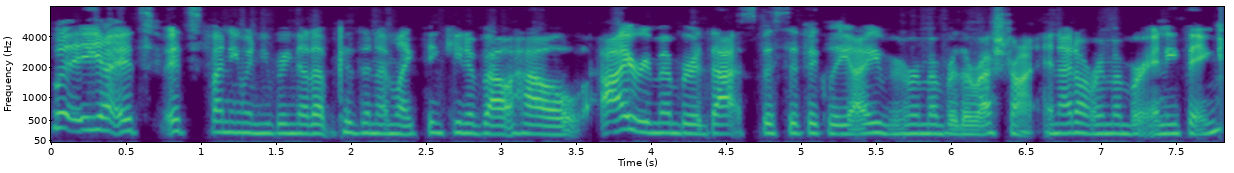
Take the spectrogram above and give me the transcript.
well, yeah, it's it's funny when you bring that up because then I'm like thinking about how I remember that specifically. I even remember the restaurant, and I don't remember anything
